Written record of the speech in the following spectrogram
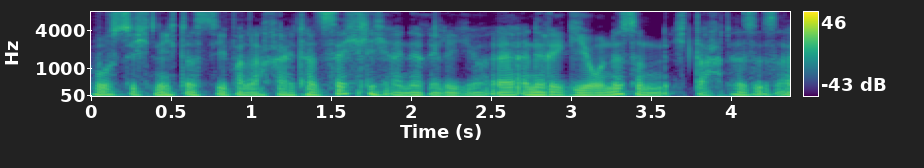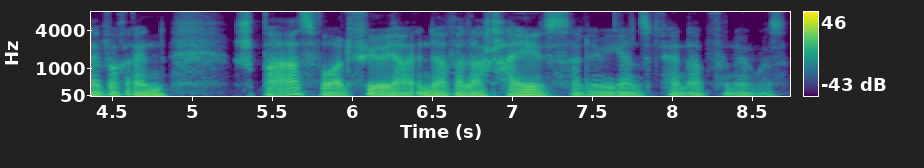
wusste ich nicht, dass die Walachei tatsächlich eine, Religion, äh, eine Region ist. Und ich dachte, es ist einfach ein Spaßwort für, ja, in der Walachei ist halt irgendwie ganz fernab von irgendwas.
